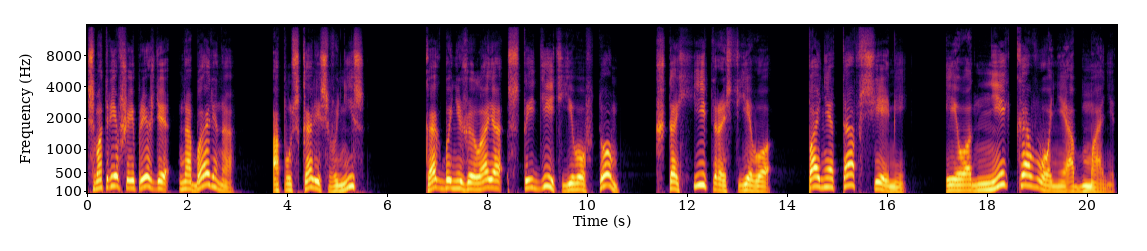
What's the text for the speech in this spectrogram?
смотревшие прежде на барина, опускались вниз, как бы не желая стыдить его в том, что хитрость его — понята всеми, и он никого не обманет.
